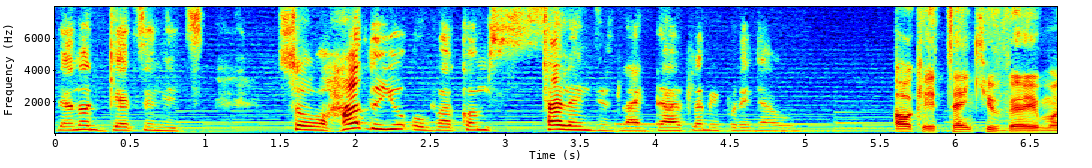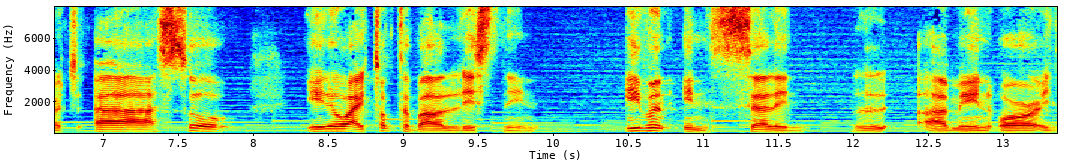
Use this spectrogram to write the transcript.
they're not getting it. So how do you overcome challenges like that? Let me put it that way. Okay, thank you very much. Uh, so, you know, I talked about listening, even in selling. I mean, or in,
